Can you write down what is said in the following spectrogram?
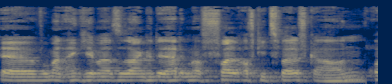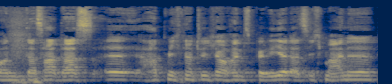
äh, wo man eigentlich immer so sagen könnte, der hat immer voll auf die Zwölf gehauen. Und das hat, das äh, hat mich natürlich auch inspiriert, als ich meine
